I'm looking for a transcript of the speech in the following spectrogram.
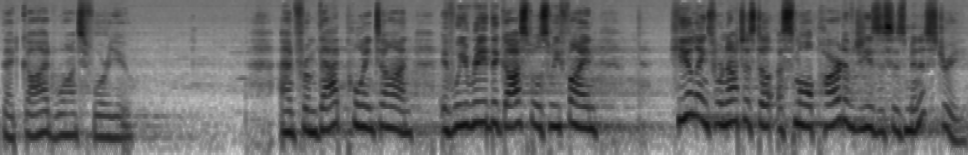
that God wants for you. And from that point on, if we read the Gospels, we find healings were not just a, a small part of Jesus' ministry.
